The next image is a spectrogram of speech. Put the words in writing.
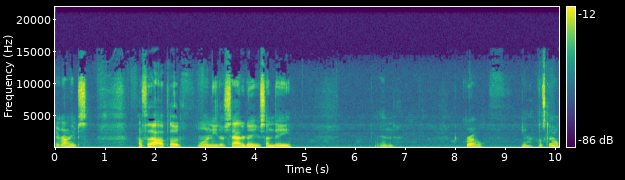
it rhymes. Hopefully, I'll upload one either Saturday or Sunday and grow. Yeah, let's go.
